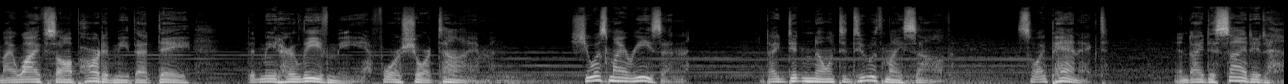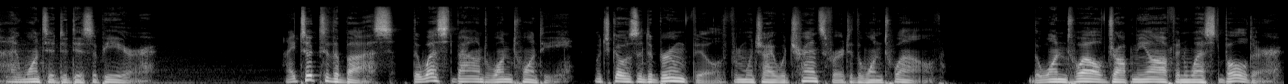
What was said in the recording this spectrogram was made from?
My wife saw a part of me that day that made her leave me for a short time. She was my reason, and I didn't know what to do with myself. So I panicked, and I decided I wanted to disappear. I took to the bus, the westbound 120, which goes into Broomfield, from which I would transfer to the 112. The 112 dropped me off in West Boulder.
